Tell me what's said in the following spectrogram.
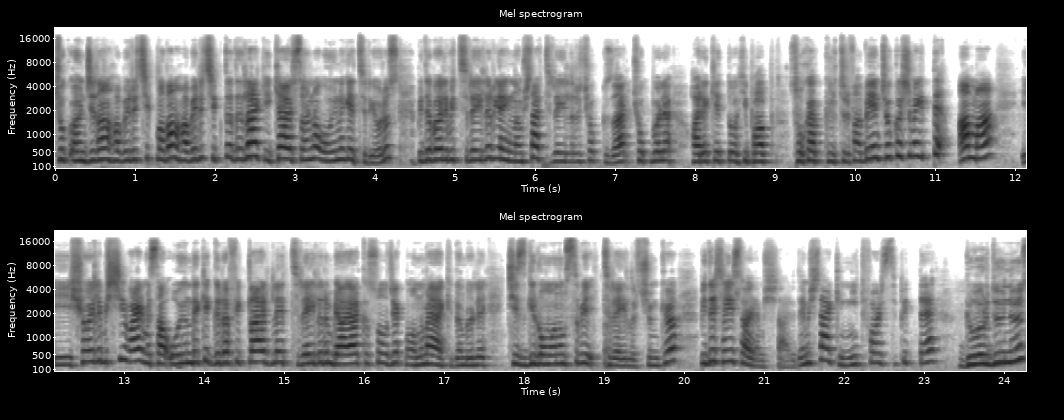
çok önceden haberi çıkmadan haberi çıktı. Dediler ki iki ay sonra oyunu getiriyoruz. Bir de böyle bir trailer yayınlamışlar. Trailer'ı çok güzel. Çok böyle hareketli o hip hop, sokak kültürü falan. Benim çok hoşuma gitti ama ee, şöyle bir şey var mesela oyundaki grafiklerle trailer'ın bir alakası olacak mı onu merak ediyorum. Böyle çizgi romanımsı bir trailer çünkü. Bir de şey söylemişlerdi. Demişler ki Need for Speed'de gördüğünüz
